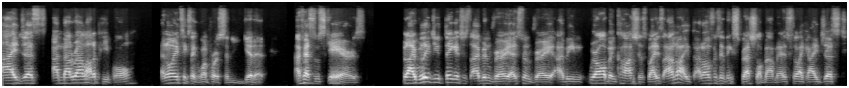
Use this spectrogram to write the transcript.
I just I'm not around a lot of people. It only takes like one person to get it. I've had some scares, but I really do think it's just I've been very, I just been very, I mean, we're all been cautious, but I just I don't know, I, I don't know if there's anything special about me. I just feel like I just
